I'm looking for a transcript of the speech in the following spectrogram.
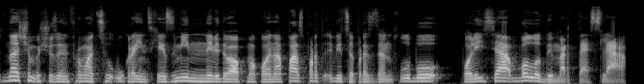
Значимо, що за інформацією українських ЗМІ не віддавав Макуана паспорт віце-президент клубу Полісся Володимир Тесля.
